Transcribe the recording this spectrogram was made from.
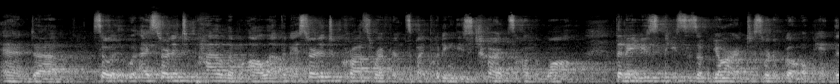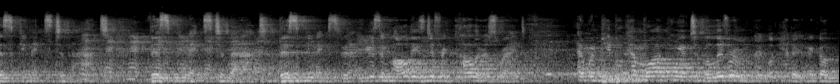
and uh, so I started to pile them all up, and I started to cross-reference by putting these charts on the wall. Then I used pieces of yarn to sort of go, okay, this connects to that, this connects to that, this connects to that, using all these different colors, right? And when people come walking into the living room, they look at it and they go,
